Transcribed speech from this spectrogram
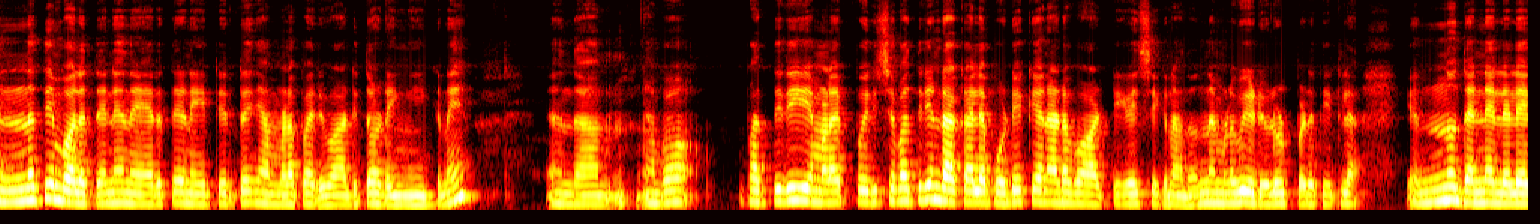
എന്നത്തെയും പോലെ തന്നെ നേരത്തെ എണീറ്റിട്ട് നമ്മളെ പരിപാടി തുടങ്ങിയിരിക്കണേ. എന്താ അപ്പോൾ പത്തിരി നമ്മളെ പൊരിച്ച പത്തിരി ഉണ്ടാക്കാമല്ലോ പൊടിയൊക്കെ ഞാൻ അവിടെ വാട്ടി വെച്ചിരിക്കണം. അതൊന്നും നമ്മൾ വീഡിയോയിൽ ഉൾപ്പെടുത്തിയിട്ടില്ല. എന്നും തന്നെ അല്ലല്ലേ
